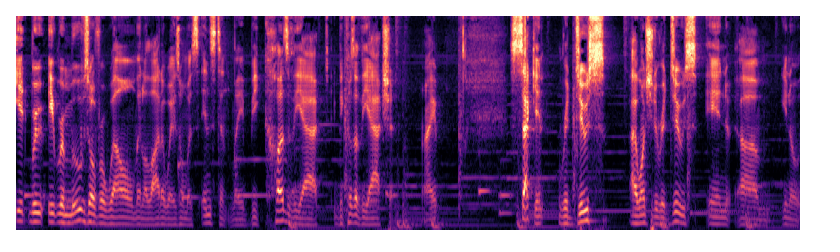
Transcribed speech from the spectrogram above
it, re- it removes overwhelm in a lot of ways almost instantly because of the act because of the action right? Second reduce i want you to reduce in um, you know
